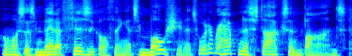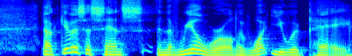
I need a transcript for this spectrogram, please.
almost this metaphysical thing. It's motion. It's whatever happened to stocks and bonds. Now, give us a sense in the real world of what you would pay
